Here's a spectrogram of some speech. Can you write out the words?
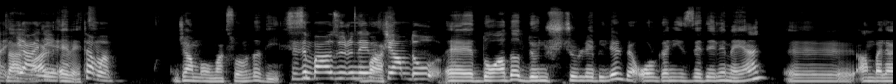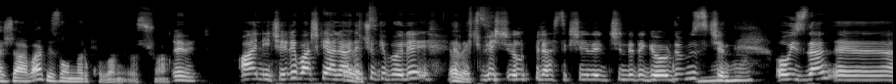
Petler yani var, evet. tamam. Cam olmak zorunda değil. Sizin bazı ürünleriniz Var. camda o- Ee, doğada dönüştürülebilir ve organiği zedelemeyen e, ambalajlar var. Biz onları kullanıyoruz şu an. Evet. Aynı içeriği başka yerlerde Evet. çünkü böyle Evet. 3-5 yıllık plastik şeylerin içinde de gördüğümüz için. Hı hı. O yüzden e,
